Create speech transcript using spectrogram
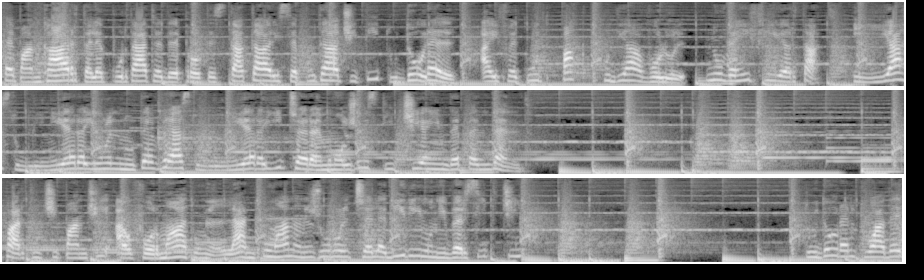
Pe pancartele purtate de protestatari se putea citi Tudorel, ai făcut pact cu diavolul, nu vei fi iertat, ia subliniereiul nu te vrea sublinierei cerem o justiție independent. Participanții au format un lanț uman în jurul celebirii universității. Tudorel Toader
